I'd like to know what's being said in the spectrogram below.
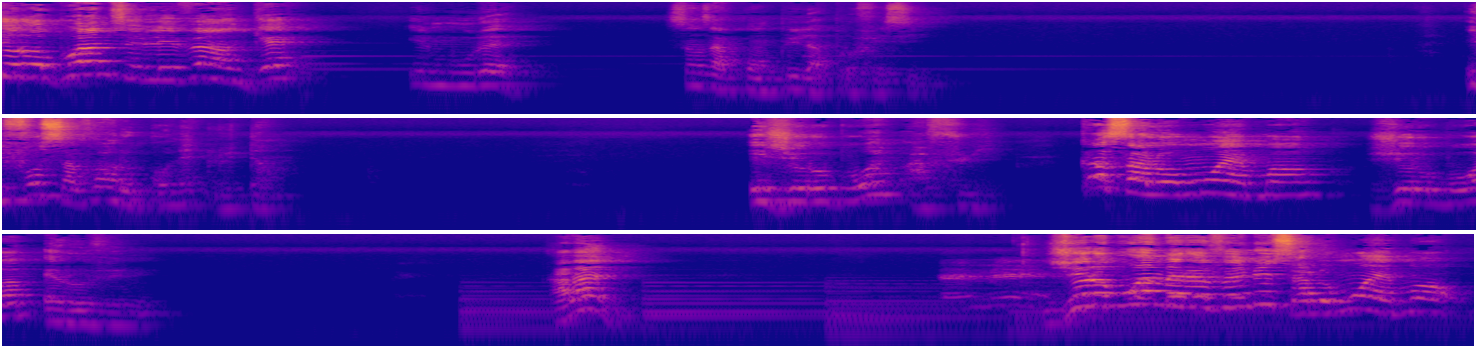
Jéroboam se levait en guerre, il mourrait sans accomplir la prophétie. Il faut savoir reconnaître le temps. Et Jéroboam a fui. Quand Salomon est mort, Jéroboam est revenu. Amen. Jéroboam est revenu, Salomon est mort.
